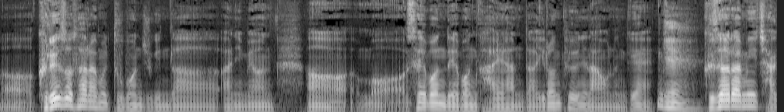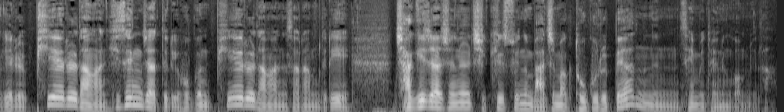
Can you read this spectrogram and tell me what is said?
어, 그래서 사람을 두 번 죽인다, 아니면, 어, 뭐, 세 번, 네 번 가해한다, 이런 표현이 나오는 게, 예. 그 사람이 자기를 피해를 당한 희생자들이 혹은 피해를 당한 사람들이 자기 자신을 지킬 수 있는 마지막 도구를 빼앗는 셈이 되는 겁니다.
